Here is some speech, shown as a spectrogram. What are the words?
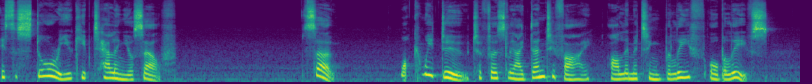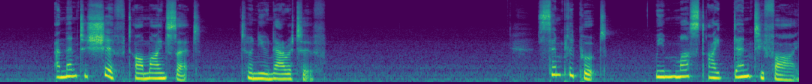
is the story you keep telling yourself. So, what can we do to firstly identify our limiting belief or beliefs, and then to shift our mindset to a new narrative? Simply put, we must identify,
